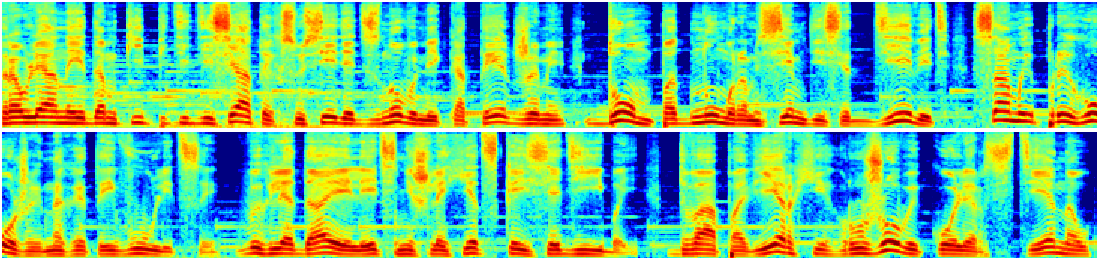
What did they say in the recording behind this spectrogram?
Драўляныя дамкі 50-х суседзяць з новымі катэджамі, дом под нумаром 79 самы прыгожы на гэтай вуліцы. Выглядае ледзь не шляхецкай сядзібай. Два паверхі, ружовы колер сценаў,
